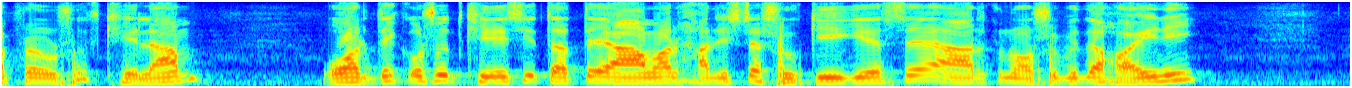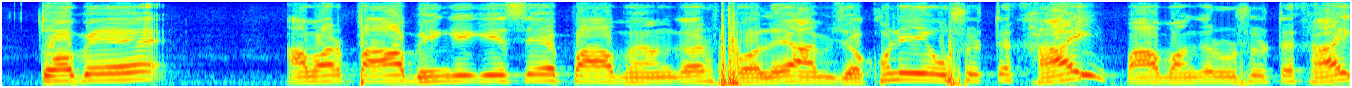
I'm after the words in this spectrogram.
আপনার ওষুধ খেলাম। অর্ধেক ওষুধ খেয়েছি, তাতে আমার হারিসটা শুকিয়ে গিয়েছে আর কোনো অসুবিধা হয়নি। তবে আমার পা ভেঙে গেছে পা ভাঙার ফলে আমি যখনই এই ওষুধটা খাই, পা ভাঙার ওষুধটা খাই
